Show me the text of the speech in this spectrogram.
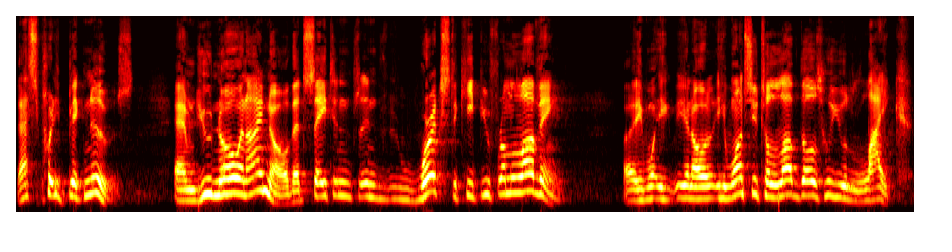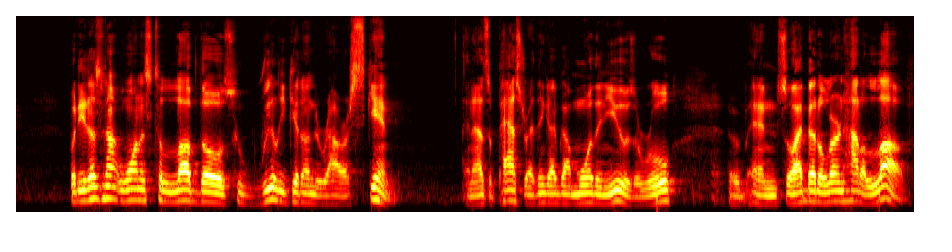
That's pretty big news. And you know, and I know, that Satan works to keep you from loving. Uh, he, you know, he wants you to love those who you like, but he does not want us to love those who really get under our skin. And as a pastor, I think I've got more than you as a rule. And so I better learn how to love.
